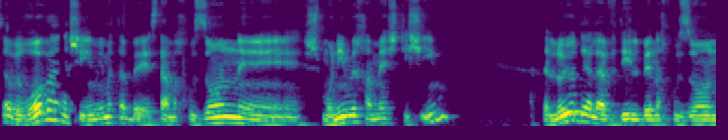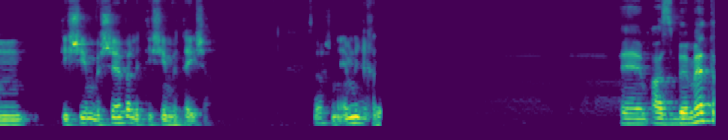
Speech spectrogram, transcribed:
בסדר, ורוב האנשים, אם אתה בסתם אחוזון 85-90, אה, אתה לא יודע להבדיל בין אחוזון 97 ל-99. בסדר, שניהם נראה אמ, אז באמת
